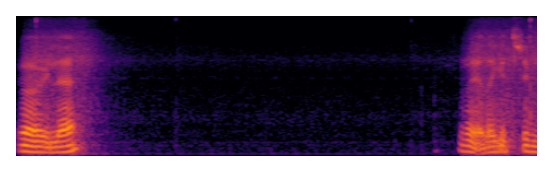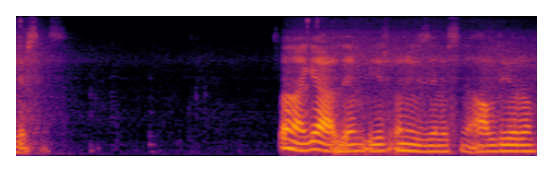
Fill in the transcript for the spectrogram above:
şöyle şuraya da getirebilirsiniz. Sonra geldim bir ön izlemesini al diyorum.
